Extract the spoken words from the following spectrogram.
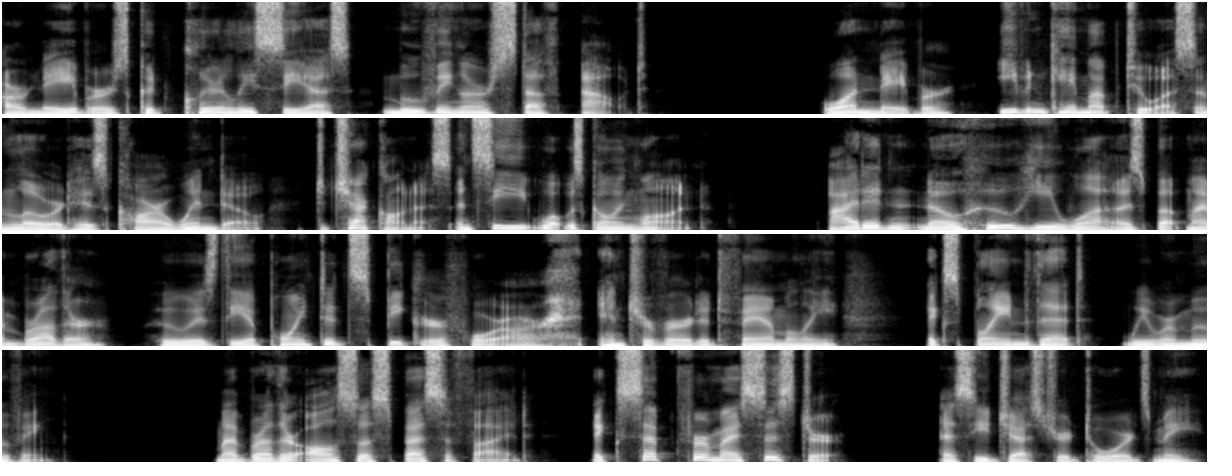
our neighbors could clearly see us moving our stuff out. One neighbor even came up to us and lowered his car window to check on us and see what was going on. I didn't know who he was, but my brother, who is the appointed speaker for our introverted family, explained that we were moving. My brother also specified, except for my sister, as he gestured towards me.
